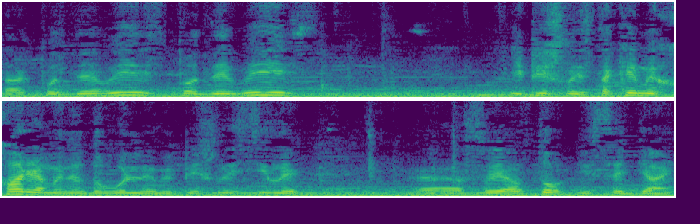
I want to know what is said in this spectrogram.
Так подивився, подивився. І пішли з такими харями недовольними, пішли, сіли е, своє авто і сидять.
